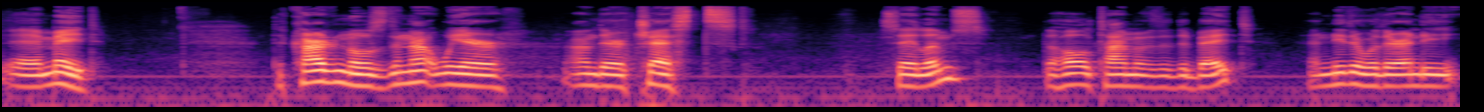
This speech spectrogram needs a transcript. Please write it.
uh, made. The cardinals did not wear on their chests tzelems the whole time of the debate, and neither were there any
